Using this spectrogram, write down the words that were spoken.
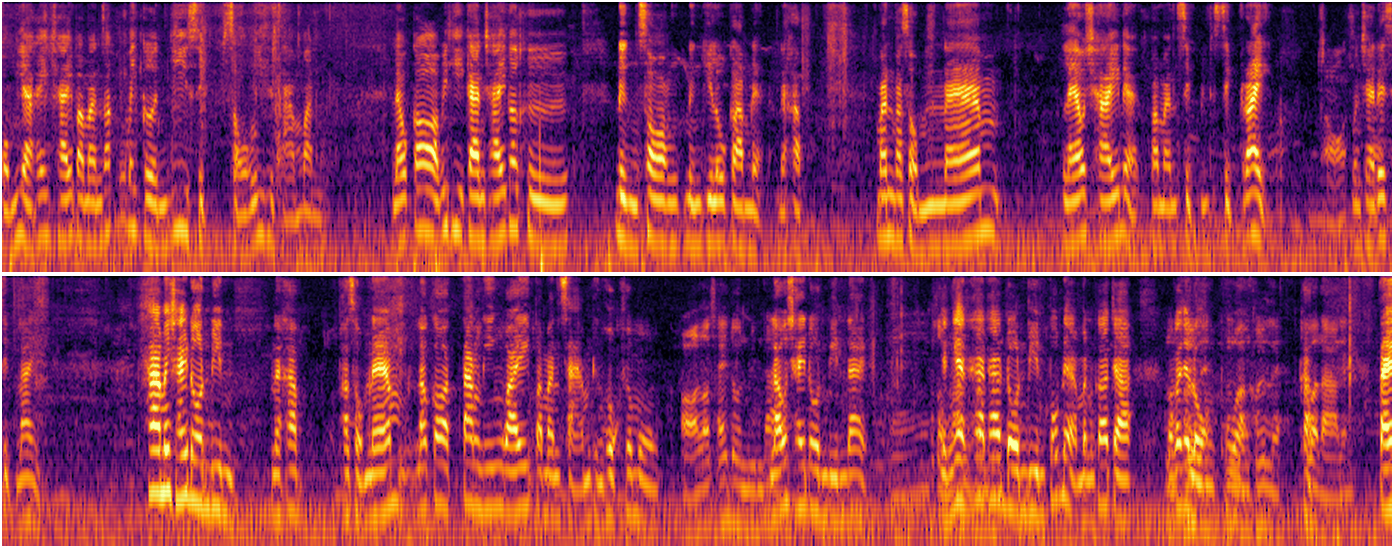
ผมอยากให้ใช้ประมาณสักไม่เกิน 22 23 วัน แล้วก็วิธีการใช้ก็คือ 1 ซอง 1 กิโลกรัมเนี่ยนะครับ มันผสมน้ำแล้วใช้เนี่ยประมาณ 10 10 ไร่อ๋อมันใช้ได้ 10 ไร่ ถ้าไม่ใช้โดนบินนะครับ ผสมน้ำแล้วก็ตั้งทิ้งไว้ประมาณ 3-6 ชั่วโมง อ๋อ เราใช้โดนวินได้แล้วใช้โดนบินได้มผสมอย่างเงี้ยถ้าถ้าโดนบินปุ๊บเนี่ยมันก็จะมันก็จะลงทั่ว ลงพื้นเลยครับ ทั่วดาวเลย แต่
